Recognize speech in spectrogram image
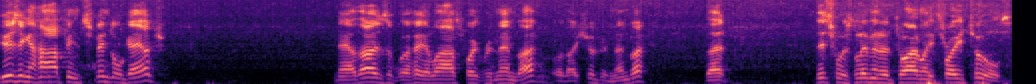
Using a half inch spindle gouge. Now those that were here last week remember, or they should remember, that this was limited to only three tools.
